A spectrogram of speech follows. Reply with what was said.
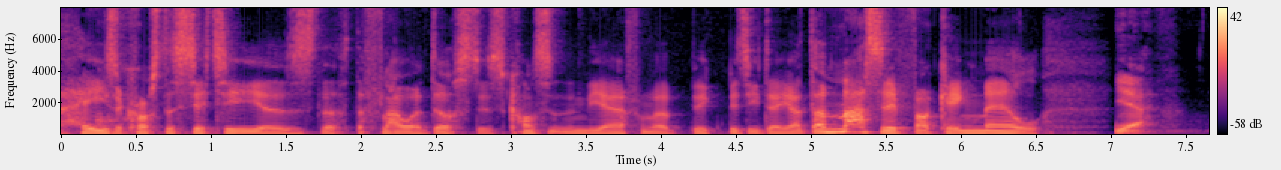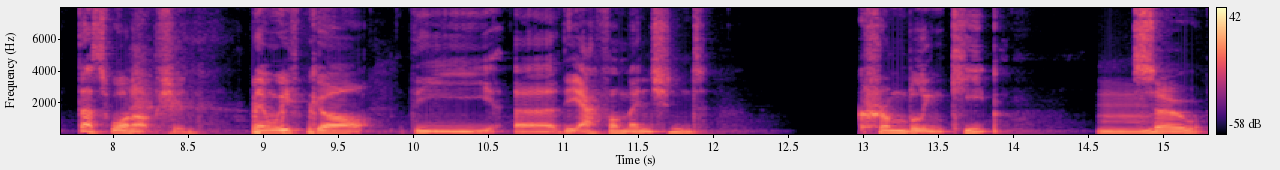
haze across the city as the, the flour dust is constantly in the air from a big busy day at the massive fucking mill. Yeah, that's one option. then we've got the uh, the aforementioned crumbling keep. So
